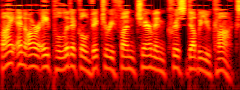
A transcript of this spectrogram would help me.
by NRA Political Victory Fund chairman Chris W. Cox.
